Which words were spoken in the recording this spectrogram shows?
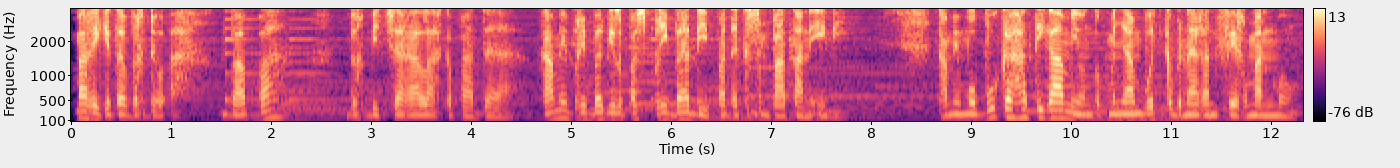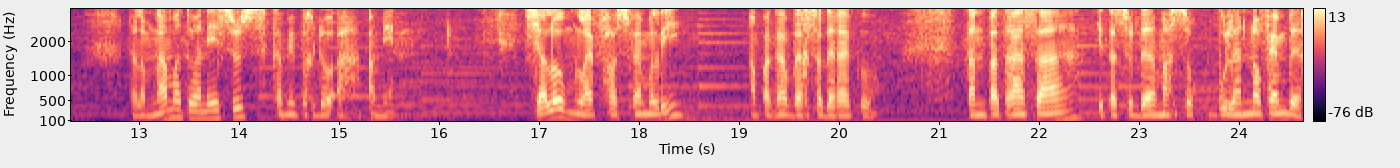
Mari kita berdoa. Bapa, berbicaralah kepada kami pribadi lepas pribadi pada kesempatan ini. Kami mau buka hati kami untuk menyambut kebenaran firman-Mu. Dalam nama Tuhan Yesus kami berdoa. Amin. Shalom Lifehouse Family. Apa kabar saudaraku? Tanpa terasa kita sudah masuk bulan November.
